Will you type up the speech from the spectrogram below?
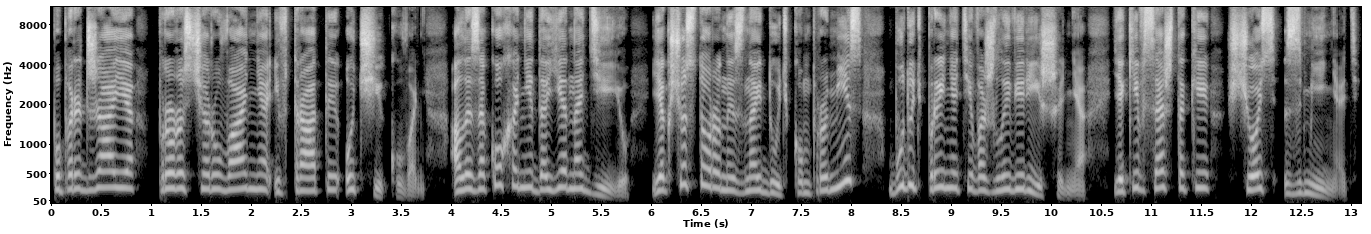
попереджає про розчарування і втрати очікувань. Але закохані дає надію. Якщо сторони знайдуть компроміс, будуть прийняті важливі рішення, які все ж таки щось змінять.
